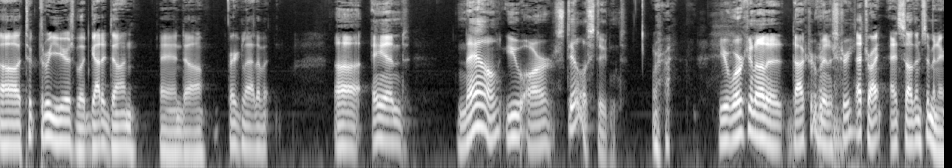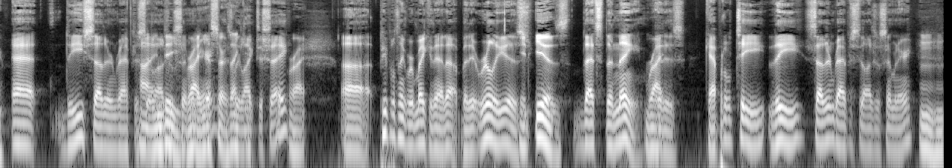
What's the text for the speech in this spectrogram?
Uh, took three years, but got it done, and uh, very glad of it. Uh, and now you are still a student. You're working on a doctor of ministry That's right, at Southern Seminary. at the Southern Baptist Theological indeed. Seminary. Right. Yes, sir. As Thank we you. like to say. Right. Uh, people think we're making that up, but it really is. It is. that's the name. Right. It is capital T, the Southern Baptist Theological Seminary. Mm-hmm.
